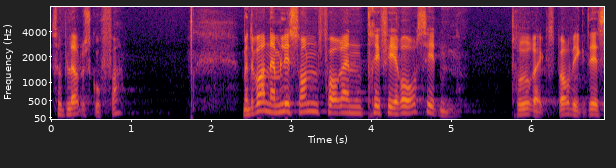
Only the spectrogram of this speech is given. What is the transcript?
så blir du skuffa. Men det var nemlig sånn for en tre-fire år siden, tror jeg. Spør Vigdis,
